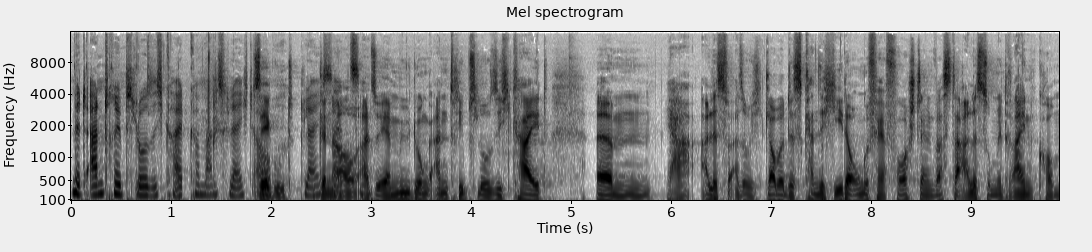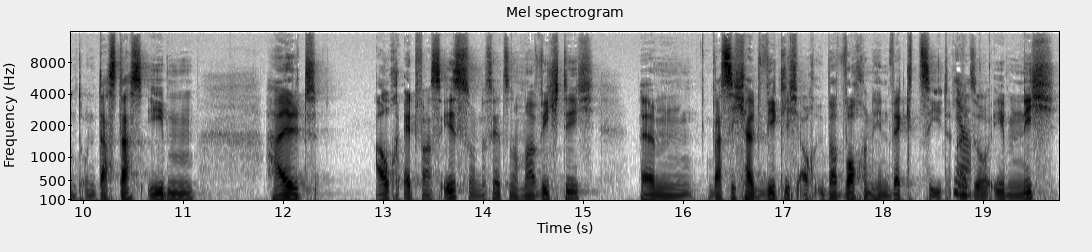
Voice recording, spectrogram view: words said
Mit Antriebslosigkeit kann man es vielleicht sehr auch gut, gleichsetzen. Genau, also Ermüdung, Antriebslosigkeit, ähm, ja, alles, also ich glaube, das kann sich jeder ungefähr vorstellen, was da alles so mit reinkommt. Und dass das eben halt auch etwas ist, und das ist jetzt nochmal wichtig, ähm, was sich halt wirklich auch über Wochen hinweg zieht. Ja. Also eben nicht,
